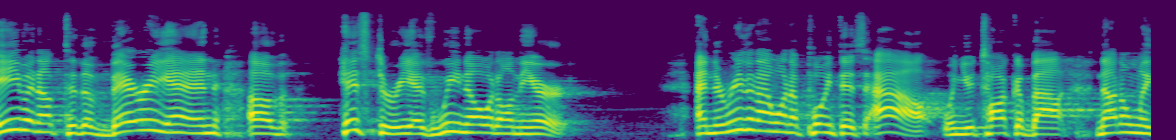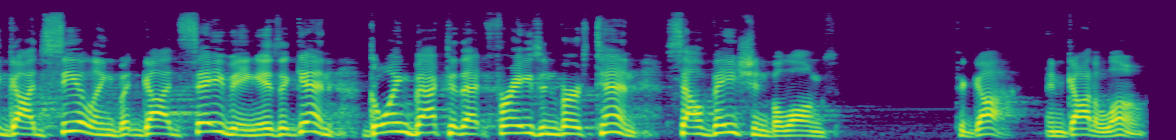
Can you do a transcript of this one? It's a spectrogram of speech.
even up to the very end of history as we know it on the earth. And the reason I want to point this out when you talk about not only God sealing, but God saving is again, going back to that phrase in verse 10 salvation belongs to God and God alone.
